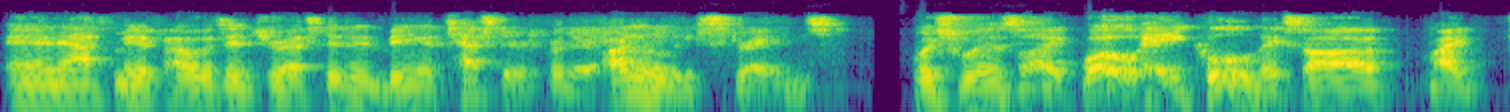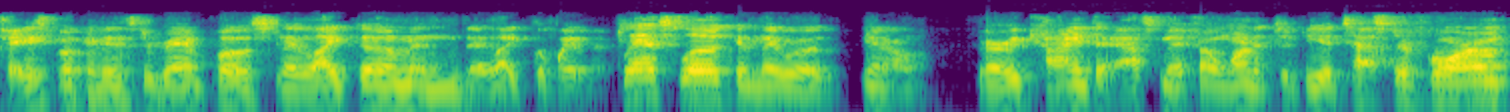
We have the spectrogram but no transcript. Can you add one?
and asked me if I was interested in being a tester for their unreleased strains, which was like, whoa, hey, cool. They saw my Facebook and Instagram posts, they liked them, and they liked the way my plants look, and they were, you know, very kind to ask me if I wanted to be a tester for them.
